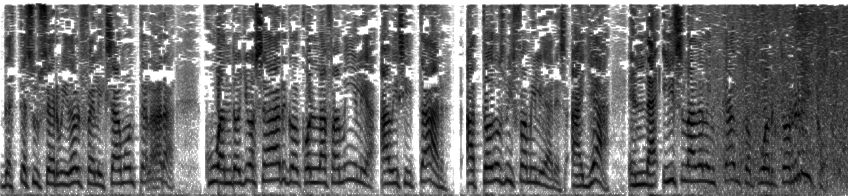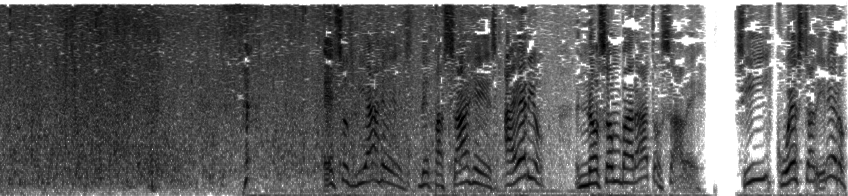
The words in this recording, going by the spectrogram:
de este su servidor Félix A. Montelara, cuando yo salgo con la familia a visitar a todos mis familiares allá en la isla del encanto, Puerto Rico. Esos viajes de pasajes aéreos no son baratos, ¿sabe? Sí, cuesta dinero.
